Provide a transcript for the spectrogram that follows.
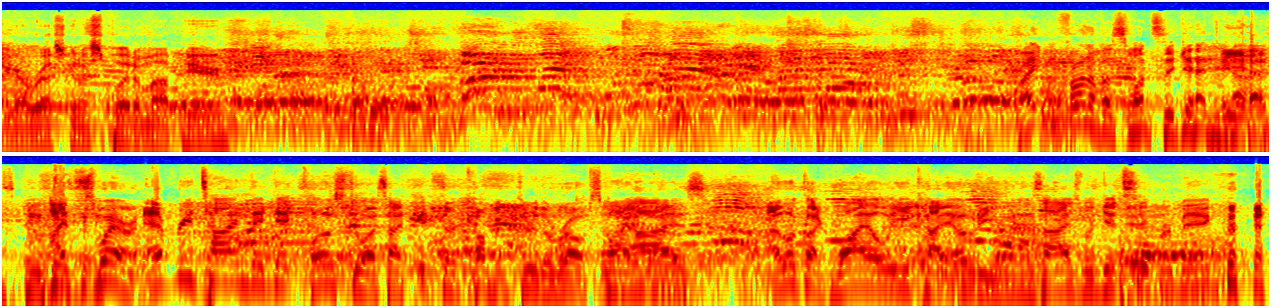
I got Rex going to split him up here. Right in front of us once again, guys. I swear, every time they get close to us, I think they're coming through the ropes. My I eyes, I look like Wile E. Coyote when his eyes would get super big.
